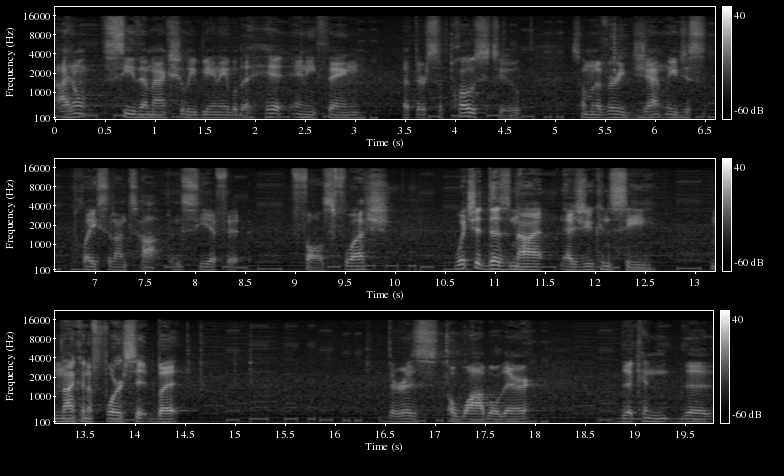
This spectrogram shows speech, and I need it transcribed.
I don't see them actually being able to hit anything that they're supposed to. So I'm going to very gently just place it on top and see if it falls flush, which it does not, as you can see. I'm not going to force it, but there is a wobble there. The can the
